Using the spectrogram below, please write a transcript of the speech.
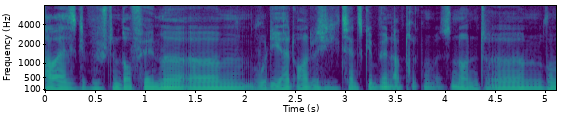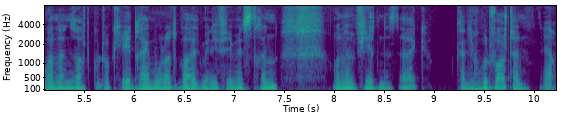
Aber es gibt bestimmt auch Filme, ähm, wo die halt ordentliche Lizenzgebühren abdrücken müssen und ähm, wo man dann sagt, gut, okay, drei Monate behalten wir den Film jetzt drin und im vierten ist er weg. Kann ich mir gut vorstellen. Ja.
